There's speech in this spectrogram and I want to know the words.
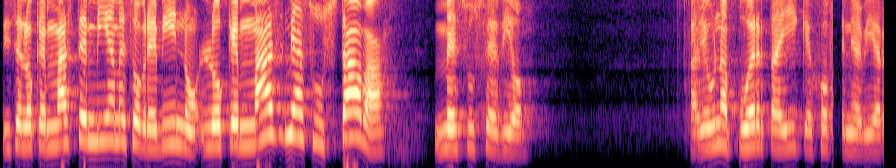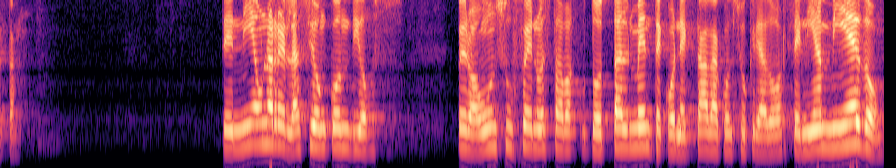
Dice, lo que más temía me sobrevino, lo que más me asustaba me sucedió. Había una puerta ahí que Job tenía abierta. Tenía una relación con Dios, pero aún su fe no estaba totalmente conectada con su Creador. Tenía miedo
